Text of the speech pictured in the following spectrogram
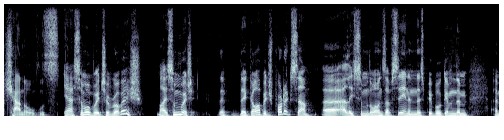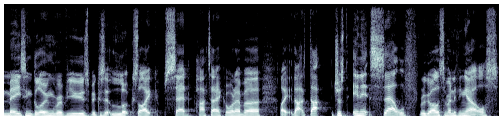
channels. Yeah, some of which are rubbish. Like some of which they're, they're garbage products, Sam. Uh, at least some of the ones I've seen, and there's people giving them amazing glowing reviews because it looks like said Patek or whatever. Like that, that just in itself, regardless of anything else,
